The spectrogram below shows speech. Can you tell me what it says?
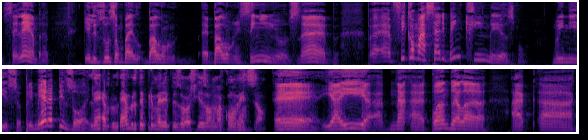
você lembra? Que eles usam balão, é, né? É, fica uma série bem teen mesmo no início, o primeiro episódio. Lembro, lembro do primeiro episódio, que eles vão numa convenção. É, e aí, a, na, a, quando ela. A, a,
